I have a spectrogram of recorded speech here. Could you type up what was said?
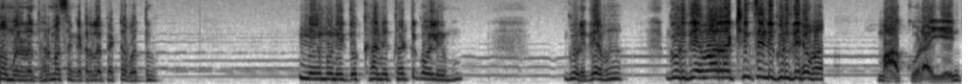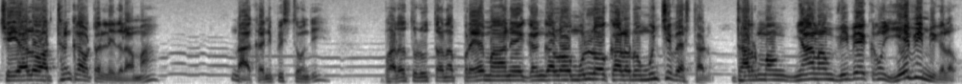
మమ్మల్ని ధర్మ సంఘటనలో పెట్టవద్దు. మేము నీ దుఃఖాన్ని తట్టుకోలేము. గురుదేవా గురుదేవా రక్షించండి గురుదేవా. మాకు కూడా ఏం చేయాలో అర్థం కావటం లేదు రామా. నాకనిపిస్తోంది భరతుడు తన ప్రేమ అనే గంగలో ముల్లోకాలను ముంచివేస్తాడు. ధర్మం జ్ఞానం వివేకం ఏవీ మిగలవు.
